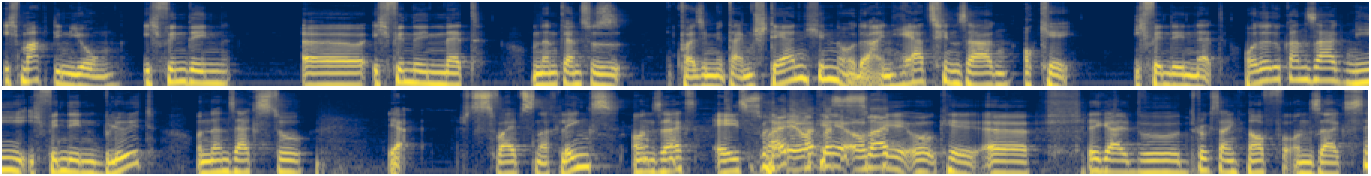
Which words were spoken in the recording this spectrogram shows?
ich mag den Jungen, ich finde ihn, äh, ich finde ihn nett. Und dann kannst du quasi mit einem Sternchen oder ein Herzchen sagen, okay, ich finde ihn nett. Oder du kannst sagen, nee, ich finde ihn blöd. Und dann sagst du, ja, swipes nach links und sagst, ey, swipe, okay, okay, okay, äh, egal, du drückst einen Knopf und sagst,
